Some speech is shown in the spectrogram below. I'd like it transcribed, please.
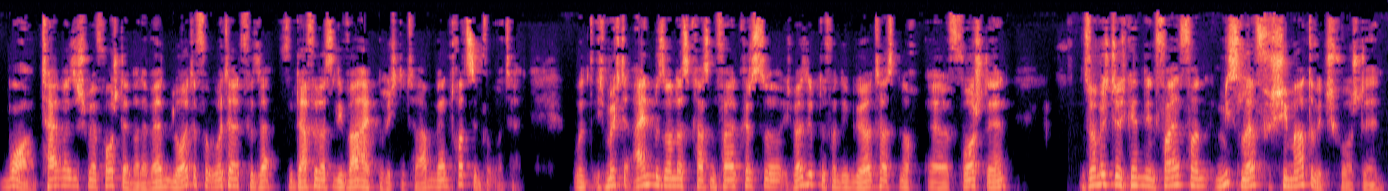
boah, teilweise schwer vorstellbar. Da werden Leute verurteilt für, für dafür, dass sie die Wahrheit berichtet haben, werden trotzdem verurteilt. Und ich möchte einen besonders krassen Fall, Christo, ich weiß nicht, ob du von dem gehört hast, noch äh, vorstellen. Und zwar möchte ich euch gerne den Fall von Mislav Shimatovic vorstellen.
